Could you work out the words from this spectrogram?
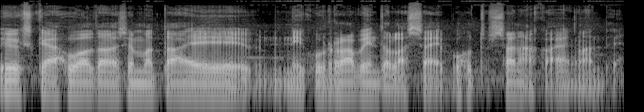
yksikään huoltoasema tai niin kuin ravintolassa ei puhuttu sanakaan englantia.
